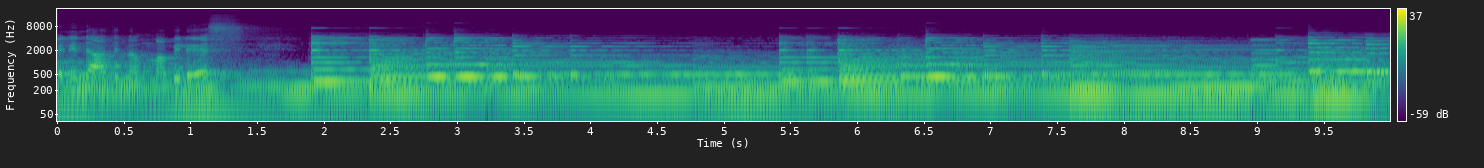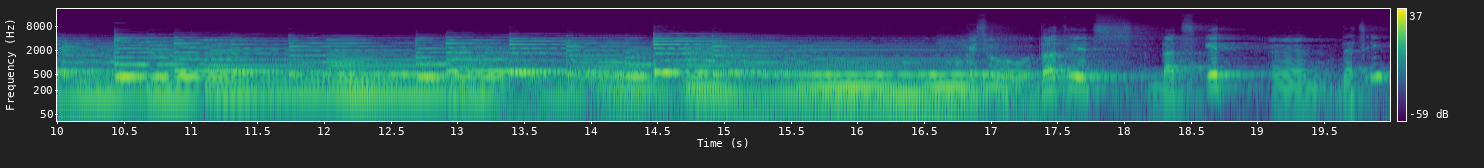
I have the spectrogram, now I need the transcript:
Paplinin natin ng mabilis. Okay, so that's it. That's it. And that's it.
